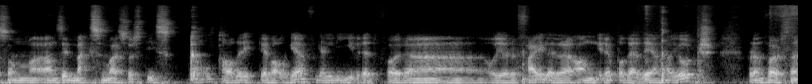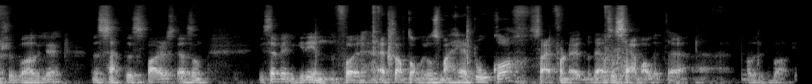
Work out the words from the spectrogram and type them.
som han sier maximizers de skal ta det riktige valget, for de er livredd for uh, å gjøre feil eller angre på det de har gjort. For den følelsen er så ubehagelig. Men satisfiers det er sånn hvis jeg velger innenfor et eller annet område som er helt ok, så er jeg fornøyd med det. Og så ser jeg meg litt, uh, litt tilbake.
